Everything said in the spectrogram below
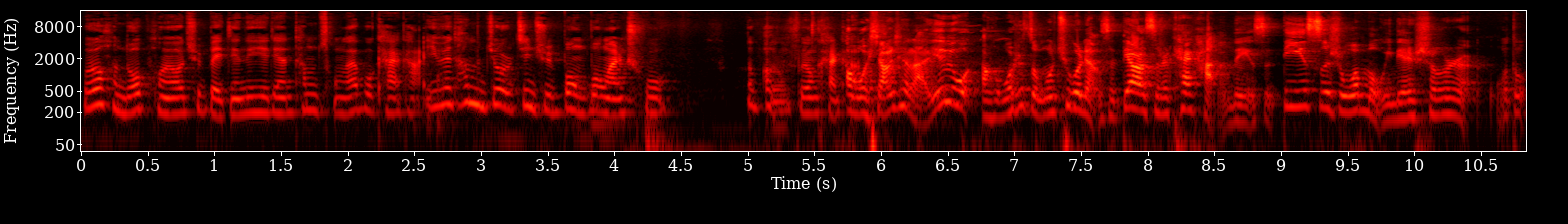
我有很多朋友去北京的夜店，他们从来不开卡，因为他们就是进去蹦蹦完出，那不用不用开卡。我想起来，因为我啊，我是总共去过两次，第二次是开卡的那一次，第一次是我某一年生日，我都。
